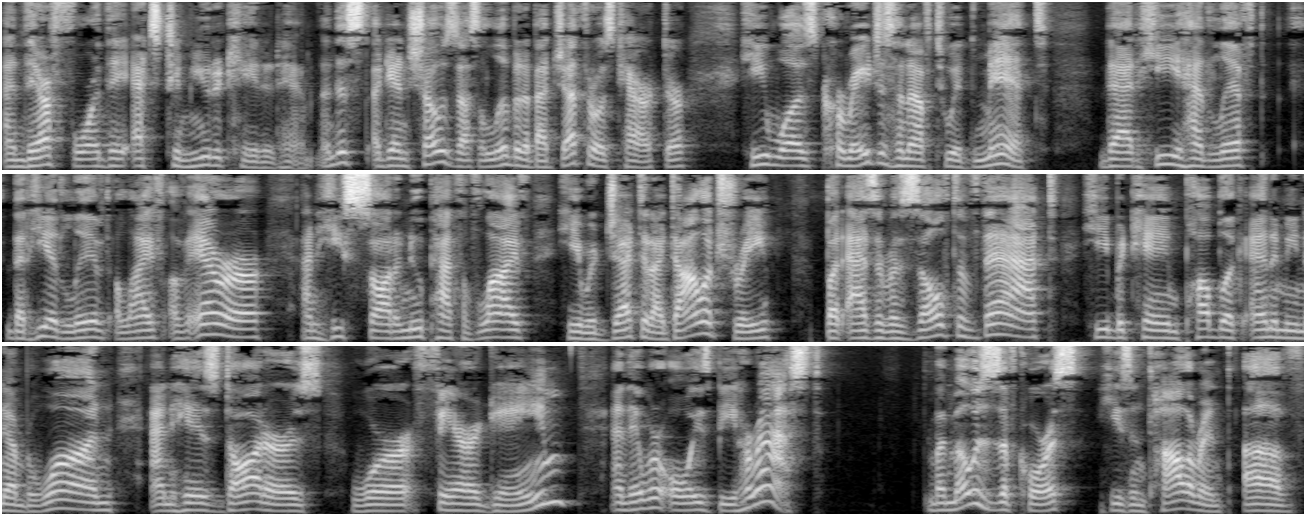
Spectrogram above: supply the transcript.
and therefore they excommunicated him. And this again shows us a little bit about Jethro's character. He was courageous enough to admit that he had lived, that he had lived a life of error and he sought a new path of life. He rejected idolatry, but as a result of that, he became public enemy number one and his daughters were fair game and they will always be harassed. But Moses, of course, he's intolerant of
